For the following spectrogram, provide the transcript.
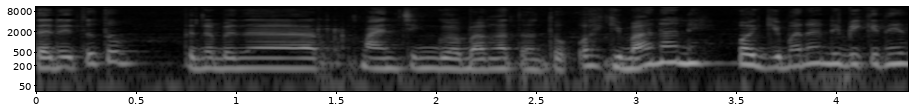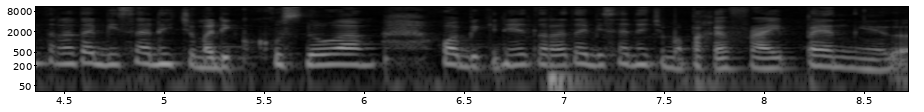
Dan itu tuh bener-bener mancing gue banget untuk wah gimana nih? Wah gimana nih bikin ini ternyata bisa nih cuma dikukus doang. Wah bikin ini ternyata bisa nih cuma pakai fry pan gitu.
